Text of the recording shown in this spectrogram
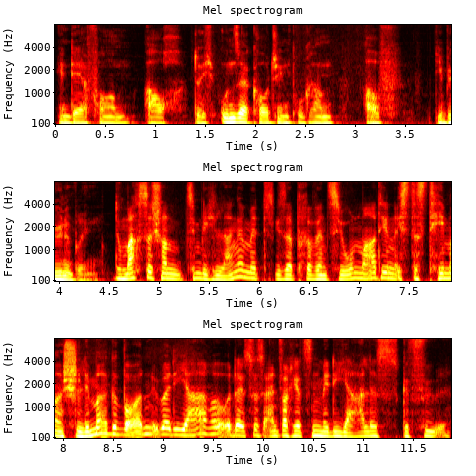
in der Form auch durch unser Coaching-Programm auf die Bühne bringen. Du machst es schon ziemlich lange mit dieser Prävention, Martin. Ist das Thema schlimmer geworden über die Jahre oder ist es einfach jetzt ein mediales Gefühl?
